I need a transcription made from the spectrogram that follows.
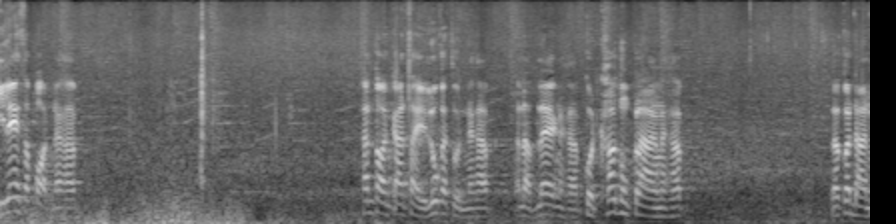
e l a Sport นะครับ ขั้นตอนการใส่ลูกกระสุนนะครับ อันดับแรกนะครับ กดเข้าตรงกลางนะครับ แล้วก็ดัน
